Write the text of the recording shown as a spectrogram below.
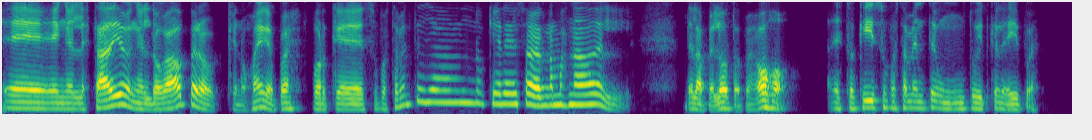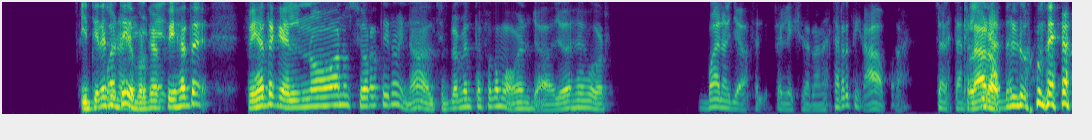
eh, en el estadio, en el dogado, pero que no juegue, pues, porque supuestamente ya no quiere saber nada más nada del, de la pelota, pues. Ojo, esto aquí supuestamente un tuit que leí, pues. Y tiene Bueno, sentido, porque el- fíjate, fíjate que él no anunció retiro ni nada, él simplemente fue como, bueno, ya yo dejé de jugar. bueno, ya Félix Hernández está retirado, pues. Sea, le están Claro, el número.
